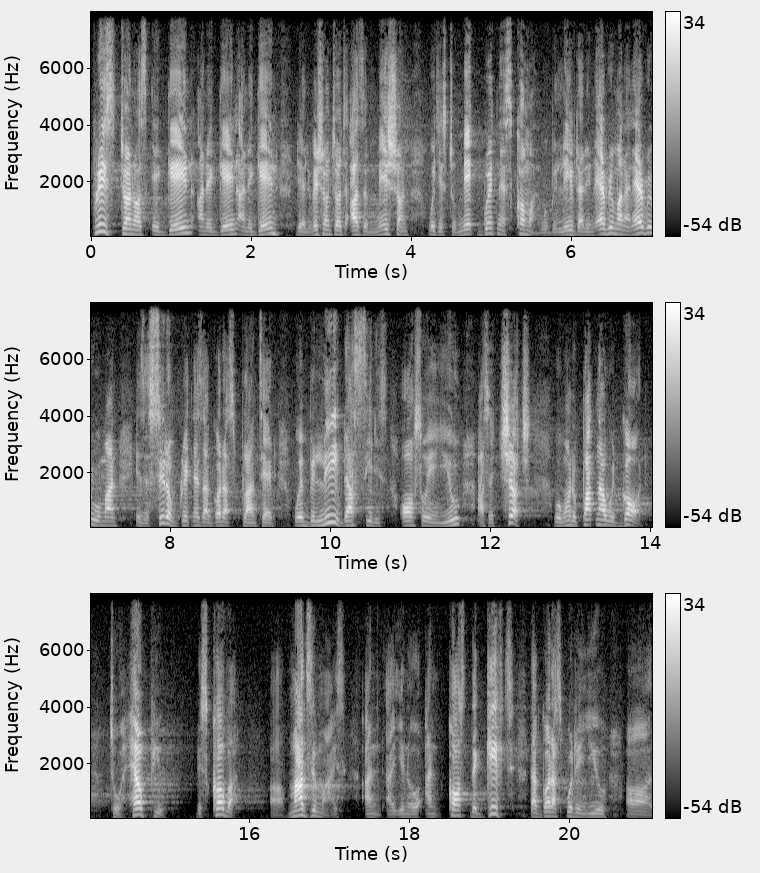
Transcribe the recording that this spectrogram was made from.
Please join us again and again and again. The Elevation Church has a mission, which is to make greatness common. We believe that in every man and every woman is a seed of greatness that God has planted. We believe that seed is also in you. As a church, we want to partner with God to help you discover, uh, maximize, and uh, you know, and cause the gift that God has put in you uh,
